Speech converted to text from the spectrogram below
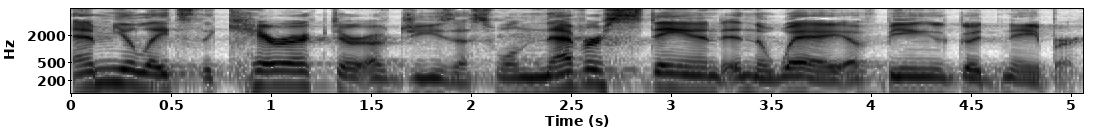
emulates the character of Jesus will never stand in the way of being a good neighbor.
